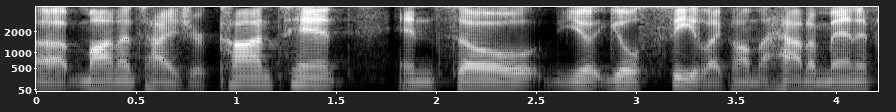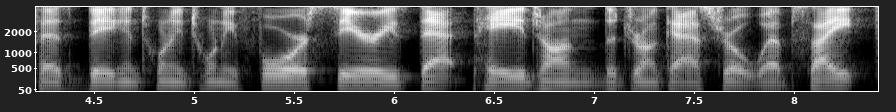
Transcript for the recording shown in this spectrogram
uh, monetize your content. And so you, will see, like on the How to Manifest Big in 2024 series, that page on the Drunk Astro website.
